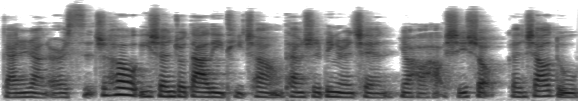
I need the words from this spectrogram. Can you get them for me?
感染而死。之后，医生就大力提倡探视病人前要好好洗手跟消毒。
